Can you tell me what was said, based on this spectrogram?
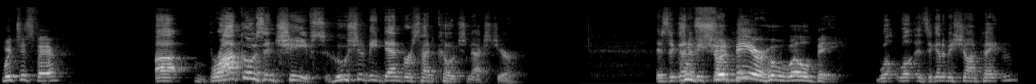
Which is fair. Uh, Broncos and Chiefs. Who should be Denver's head coach next year? Is it going to be should Sean be Payton? or who will be? Well, well, is it going to be Sean Payton?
